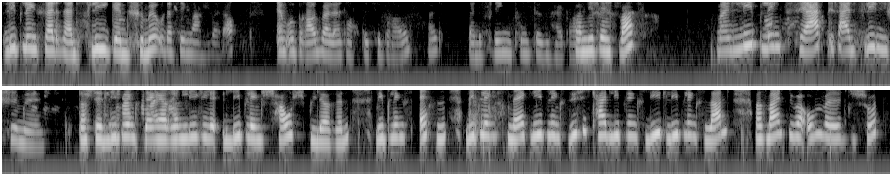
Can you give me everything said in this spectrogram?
Lieblingspferd ist ein Fliegenschimmel und deswegen mag ich weiß auch. Ähm, und braun, weil er ist auch ein bisschen braun halt. Seine Fliegenpunkte sind halt Dein braun. Lieblings was? Mein Lieblingspferd ist ein Fliegenschimmel. Da steht Lieblingssängerin, Liebli- Lieblingsschauspielerin, Lieblingsessen, Lieblingssnack, Lieblingssüßigkeit, Lieblingslied, Lieblingsland. Was meinst du über Umweltschutz?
